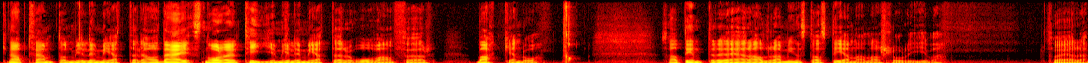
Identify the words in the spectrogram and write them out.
knappt 15 millimeter. Ja, nej, snarare 10 millimeter ovanför backen då. Så att inte det här allra minsta stenarna slår i. Va? Så är det.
